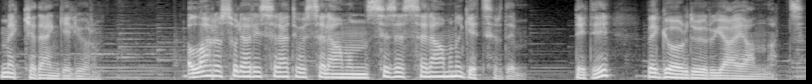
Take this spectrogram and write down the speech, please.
Mekke'den geliyorum. Allah Resulü Aleyhisselatü Vesselam'ın size selamını getirdim, dedi ve gördüğü rüyayı anlattı.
